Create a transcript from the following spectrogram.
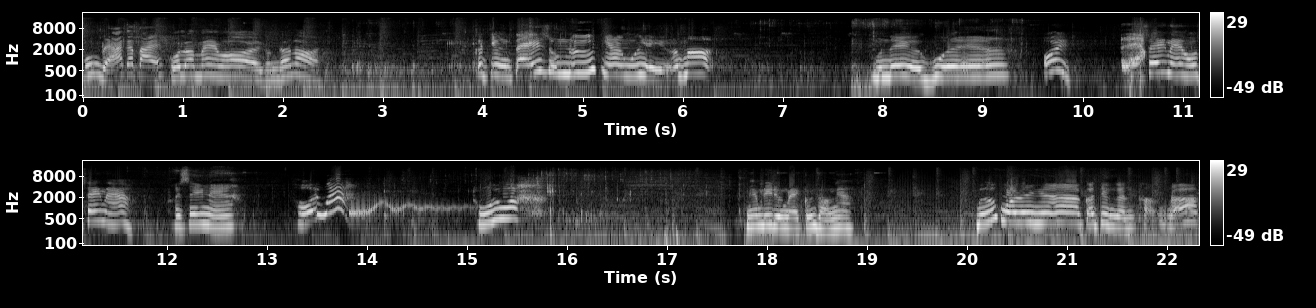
Muốn rã cả tay. Cô lâm em ơi gần đến rồi. Có chừng té xuống nước nha nguy hiểm lắm á. Mình đi ở quê ôi hồ sen nè hồ sen nè. Hồi sen nè. Thối quá. Thối quá em đi đường này cẩn thận nha. Bước qua đây nha Có chừng cẩn thận đó.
